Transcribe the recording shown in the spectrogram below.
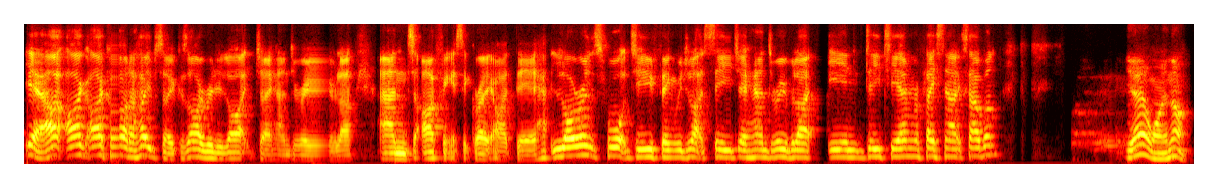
Yeah, I, I, I kind of hope so because I really like Jehan Daruvala and I think it's a great idea. Lawrence, what do you think? Would you like to see Jehan Daruvala in DTM replacing Alex Albon? Yeah, why not?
